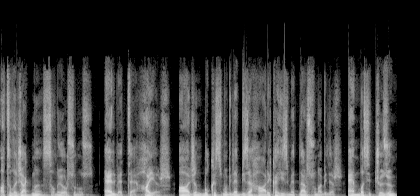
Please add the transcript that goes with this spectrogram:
Atılacak mı sanıyorsunuz? Elbette hayır. Ağacın bu kısmı bile bize harika hizmetler sunabilir. En basit çözüm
